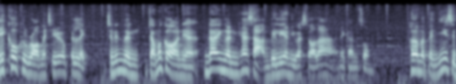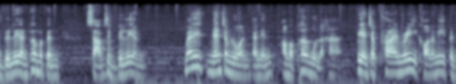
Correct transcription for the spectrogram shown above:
นิกเกิลคือ raw material เป็นเหล็ก ชนิดหนึ่งจากเมื่อก่อนเนี่ยได้เงินแค่ 3 billion US ดอลลาร์ในการส่ง เพิ่มมาเป็น 20 billion เพิ่มมาเป็น 30 billion ไม่ได้เน้นจำนวนแต่เน้นเอามาเพิ่มมูลค่า เปลี่ยนจาก primary economy เป็น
